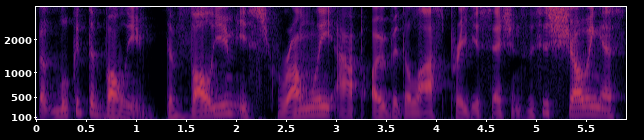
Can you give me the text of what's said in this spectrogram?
but look at the volume. The volume is strongly up over the last previous sessions. This is showing us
